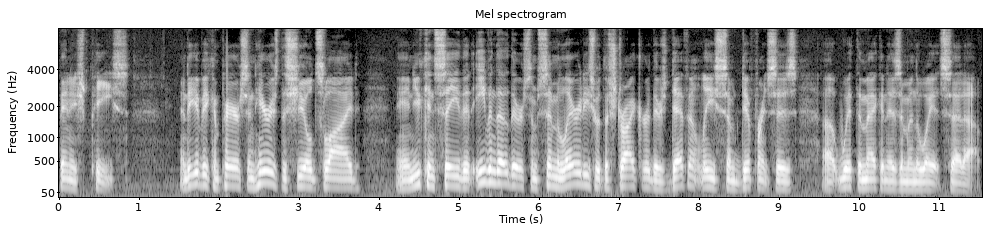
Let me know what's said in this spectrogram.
finished piece. And to give you a comparison, here is the shield slide. And you can see that even though there are some similarities with the striker, there's definitely some differences uh, with the mechanism and the way it's set up.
